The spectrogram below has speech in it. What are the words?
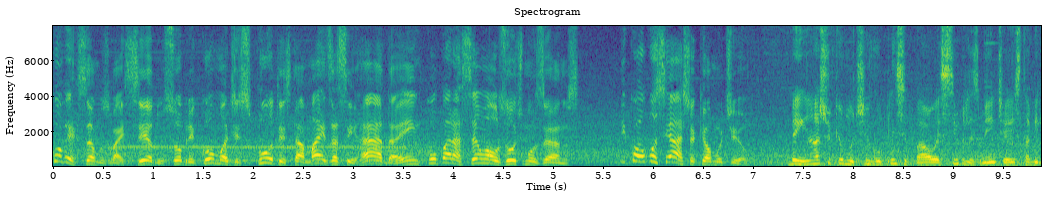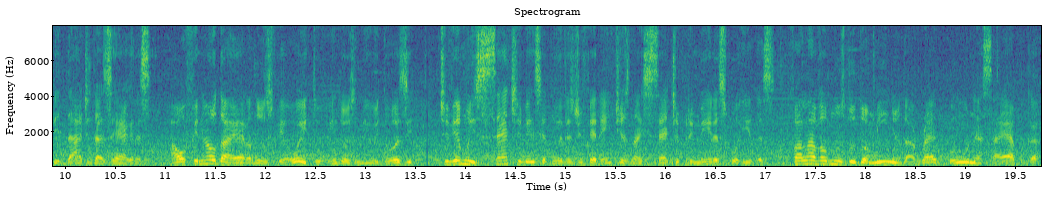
conversamos mais cedo sobre como a disputa está mais acirrada em comparação aos últimos anos. E qual você acha que é o motivo? Bem, acho que o motivo principal é simplesmente a estabilidade das regras. Ao final da era dos V8, em 2012, tivemos sete vencedores diferentes nas sete primeiras corridas. Falávamos do domínio da Red Bull nessa época,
